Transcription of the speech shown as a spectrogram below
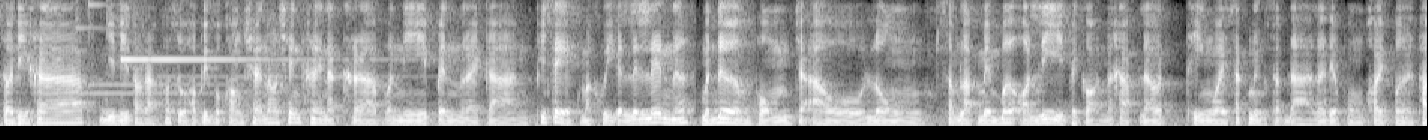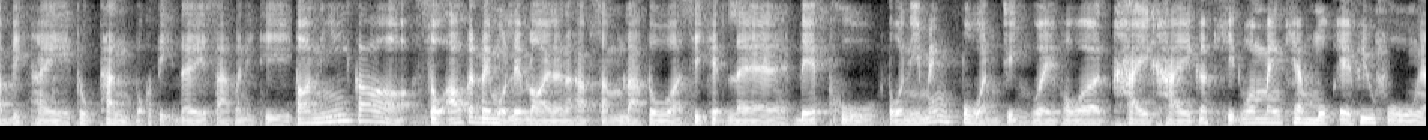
สวัสดีครับ ยินดีต้อนรับเข้าสู่ Hobby ปกครอง Channel เช่นเคยนะครับ วันนี้เป็นรายการพิเศษมาคุยกันเล่นๆเนอะเหมือนเดิมผมจะเอาลงสำหรับ Member Only ไปก่อนนะครับ แล้วทิ้งไว้สักหนึ่งสัปดาห์ แล้วเดี๋ยวผมค่อยเปิด Public ให้ทุกท่านปกติได้ทราบกันอีกที ตอนนี้ก็โซเอากันไปหมดเรียบร้อยแล้วนะครับสำหรับตัว Secret Lair Deadpool ตัวนี้แม่งป่วนจริงเว้ยเพราะว่าใครๆก็คิดว่าแม่งแค่มุก April Fool ไง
